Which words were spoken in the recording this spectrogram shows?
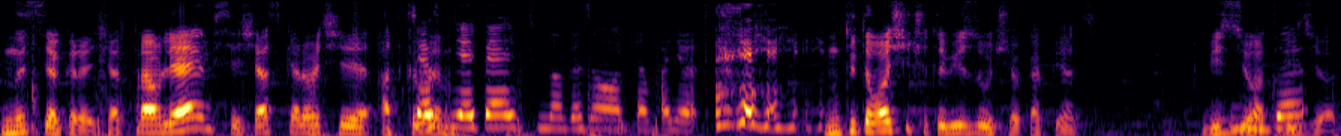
Ну все, короче, отправляемся. Сейчас, короче, Сейчас откроем. мне опять много золота пойдет. Ну ты-то вообще что-то везучая, капец. Везет, Да. везет.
